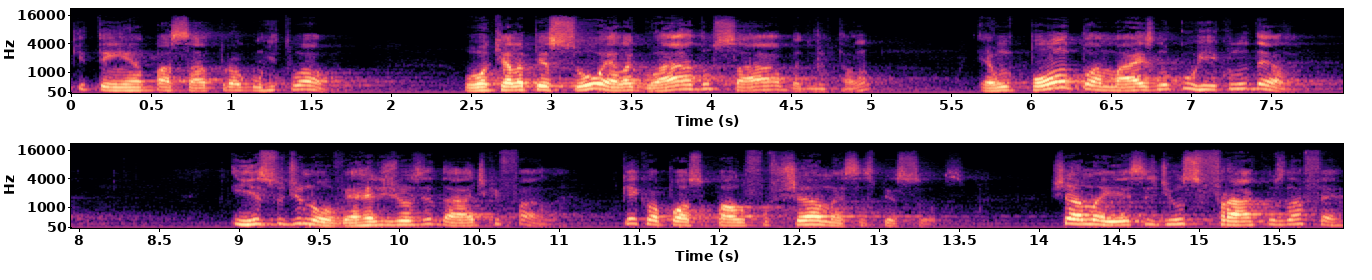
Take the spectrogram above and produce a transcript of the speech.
que tenha passado por algum ritual. Ou aquela pessoa, ela guarda o sábado, então é um ponto a mais no currículo dela. Isso, de novo, é a religiosidade que fala. O que, que o apóstolo Paulo chama essas pessoas? Chama esses de os fracos na fé.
